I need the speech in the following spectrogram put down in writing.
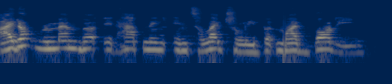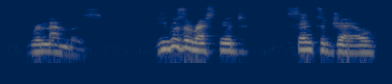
I don't remember it happening intellectually, but my body remembers. He was arrested, sent to jail.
